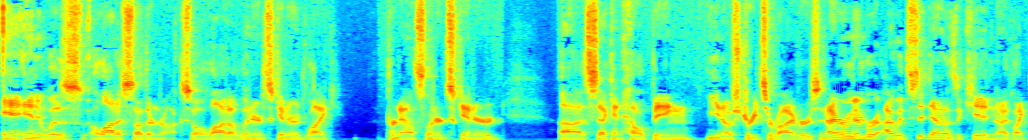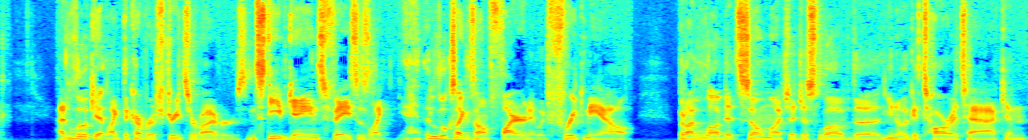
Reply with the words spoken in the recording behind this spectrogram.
and, and, it was a lot of Southern rock. So a lot of Lynyrd Skynyrd, like pronounced Leonard Skynyrd, uh, Second Helping, you know, Street Survivors. And I remember I would sit down as a kid and I'd like I'd look at like the cover of Street Survivors, and Steve Gaines' face is like it looks like it's on fire, and it would freak me out. But I loved it so much. I just loved the you know the guitar attack, and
